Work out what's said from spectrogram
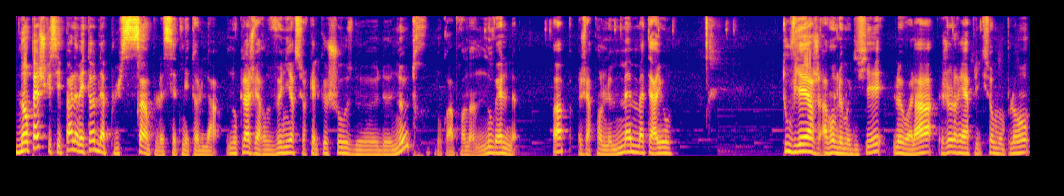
N'empêche que c'est pas la méthode la plus simple, cette méthode-là. Donc là, je vais revenir sur quelque chose de, de, neutre. Donc on va prendre un nouvel... Hop, je vais reprendre le même matériau vierge avant de le modifier. Le voilà, je le réapplique sur mon plan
